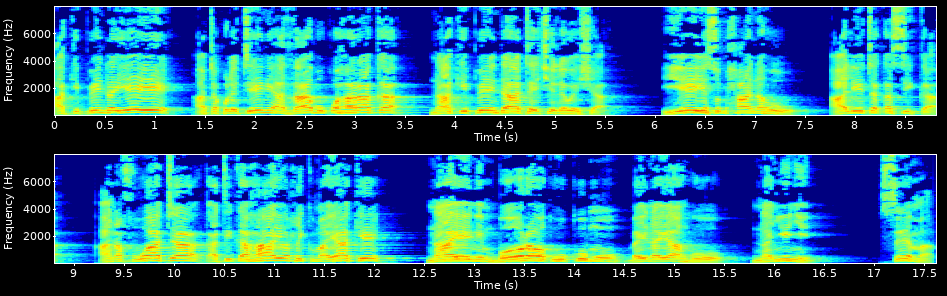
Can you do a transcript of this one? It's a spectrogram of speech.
Akipenda yeye atakuleteni adhabu kwa haraka na akipenda ataichelewesha. Yeye subhanahu aliyetakasika anafuata katika hayo hikma yake naye ni mbora wa kuhukumu baina yangu na nyinyi. Sema,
